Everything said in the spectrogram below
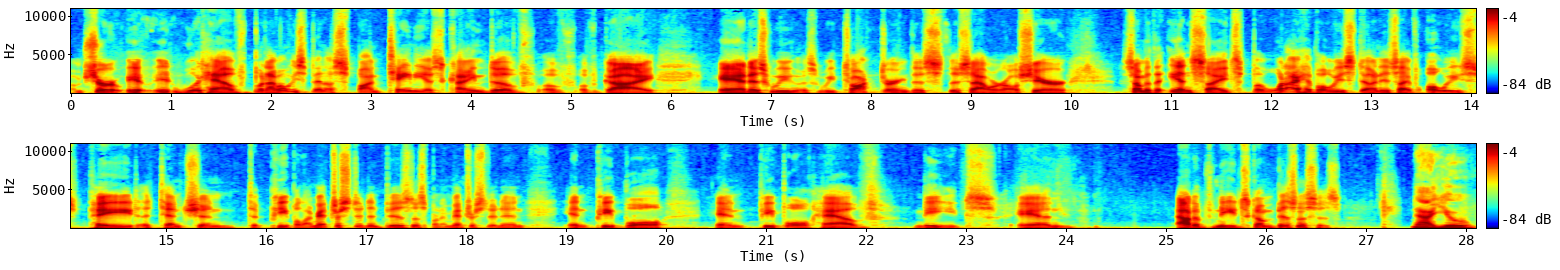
I'm sure it, it would have, but I've always been a spontaneous kind of, of, of guy. And as we as we talk during this this hour, I'll share some of the insights. But what I have always done is I've always paid attention to people. I'm interested in business, but I'm interested in in people, and people have needs, and out of needs come businesses. Now, you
